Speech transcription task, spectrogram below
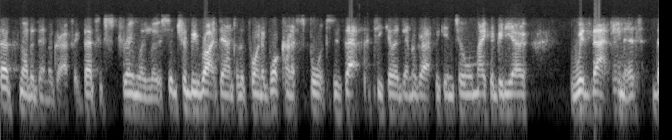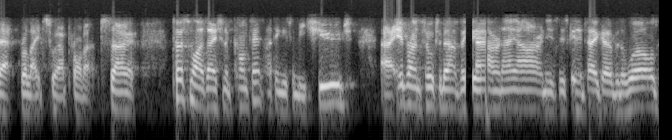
that's not a demographic. That's extremely loose. It should be right down to the point of what kind of sports is that particular demographic into. We'll make a video with that in it that relates to our product. So personalization of content, I think, is going to be huge. Uh, everyone talks about VR and AR, and is this going to take over the world?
